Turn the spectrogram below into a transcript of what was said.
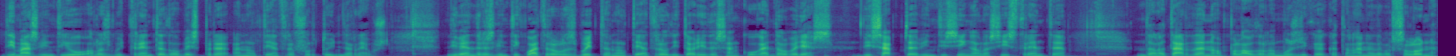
Dimarts 21 a les 8.30 del vespre en el Teatre Fortuny de Reus. Divendres 24 a les 8 en el Teatre Auditori de Sant Cugat del Vallès, dissabte 25 a les 6.30 de la tarda en el Palau de la Música Catalana de Barcelona,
